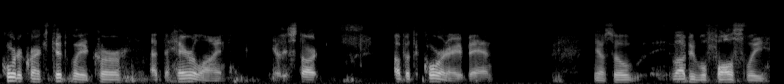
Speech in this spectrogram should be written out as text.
quarter cracks typically occur at the hairline. You know, they start up at the coronary band. You know, so a lot of people falsely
